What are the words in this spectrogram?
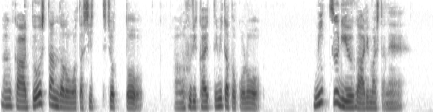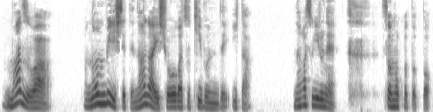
なんか、どうしたんだろう私ってちょっと、あの、振り返ってみたところ、三つ理由がありましたね。まずは、のんびりしてて長い正月気分でいた。長すぎるね。そのことと。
